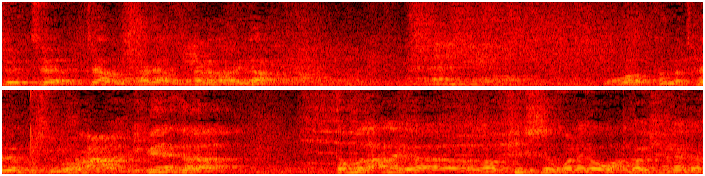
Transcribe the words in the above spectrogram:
这这这样拆掉，拆掉哪一个？我怎么拆掉不行啊？干嘛，你跟那个德富达那个平时我那个网购群那个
